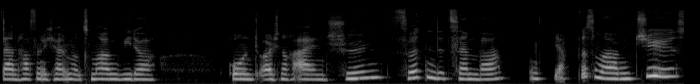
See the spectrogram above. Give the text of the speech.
dann hoffentlich hören wir uns morgen wieder und euch noch einen schönen 4. Dezember. Und ja, bis morgen. Tschüss.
